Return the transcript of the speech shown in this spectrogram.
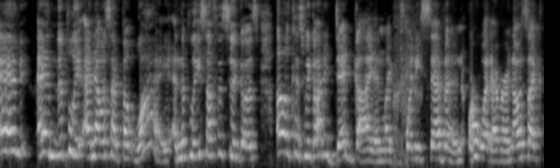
and and the police, and I was like, But why? And the police officer goes, Oh, because we got a dead guy in like 27 or whatever. And I was like,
